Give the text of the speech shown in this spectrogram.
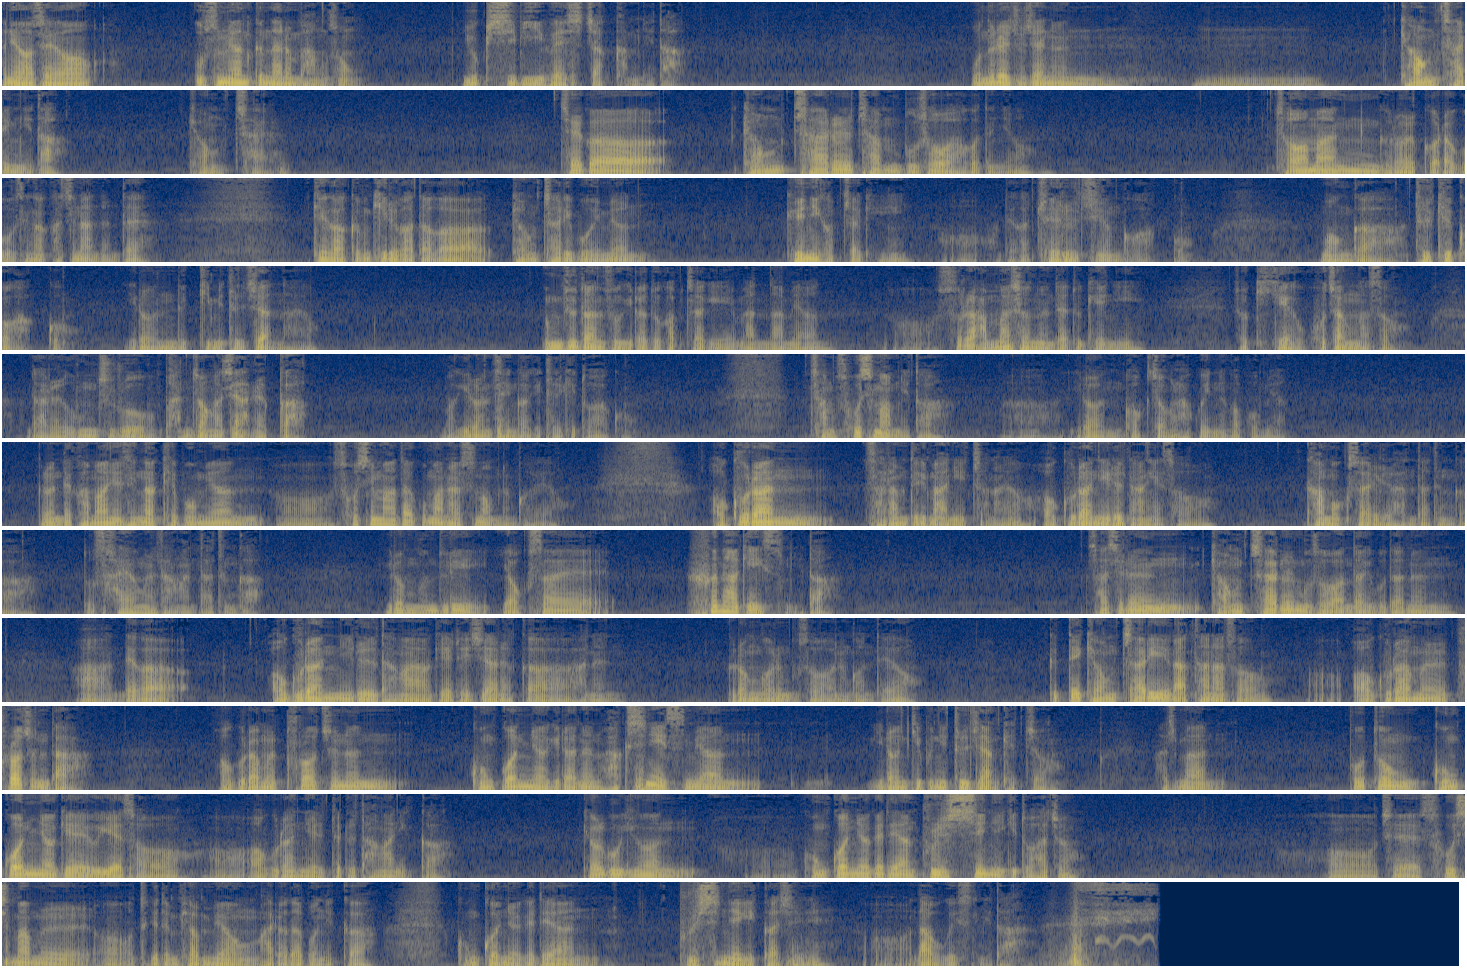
안녕하세요. 웃으면 끝나는 방송 62회 시작합니다. 오늘의 주제는 음, 경찰입니다. 경찰. 제가 경찰을 참 무서워하거든요. 저만 그럴 거라고 생각하진 않는데 이렇게 가끔 길을 가다가 경찰이 보이면 괜히 갑자기 어, 내가 죄를 지은 것 같고 뭔가 들킬 것 같고 이런 느낌이 들지 않나요? 음주 단속이라도 갑자기 만나면 어, 술을 안 마셨는데도 괜히 저 기계가 고장나서 나를 음주로 판정하지 않을까 막 이런 생각이 들기도 하고 참 소심합니다. 어, 이런 걱정을 하고 있는 거 보면 그런데 가만히 생각해 보면 어, 소심하다고만 할 수는 없는 거예요. 억울한 사람들이 많이 있잖아요. 억울한 일을 당해서 감옥살이를 한다든가 또 사형을 당한다든가 이런 분들이 역사에 흔하게 있습니다. 사실은 경찰을 무서워한다기보다는 아 내가 억울한 일을 당하게 되지 않을까 하는 그런 거를 무서워하는 건데요. 그때 경찰이 나타나서 어, 억울함을 풀어준다. 억울함을 풀어주는 공권력이라는 확신이 있으면 이런 기분이 들지 않겠죠. 하지만 보통 공권력에 의해서 어, 억울한 일들을 당하니까 결국 이건 어, 공권력에 대한 불신이기도 하죠. 어, 제 소심함을 어, 어떻게든 변명하려다 보니까 공권력에 대한 불신 얘기까지 어, 나오고 있습니다.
